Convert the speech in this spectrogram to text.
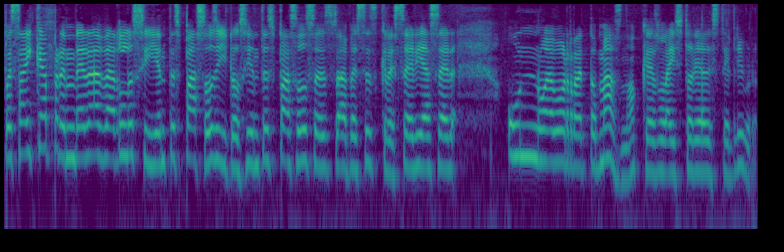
pues hay que aprender a dar los siguientes pasos y los siguientes pasos es a veces crecer y hacer un nuevo reto más, ¿no? Que es la historia de este libro.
